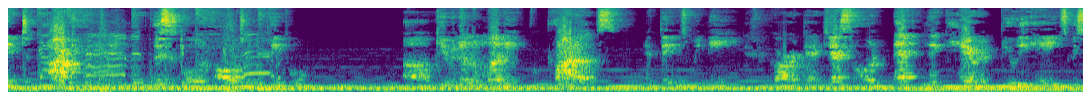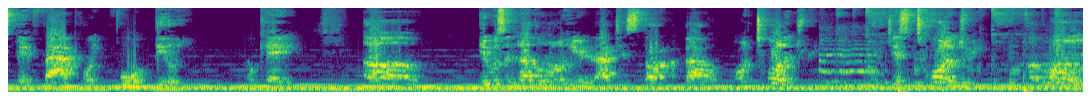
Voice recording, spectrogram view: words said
into our community. This is going all to the people, uh, giving them the money for products and things we need. Disregard that. Just on ethnic hair and beauty aids, we spent 5.4 billion. Okay. Uh, it was another one on here that I just thought about on toiletry. Just toiletry alone,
